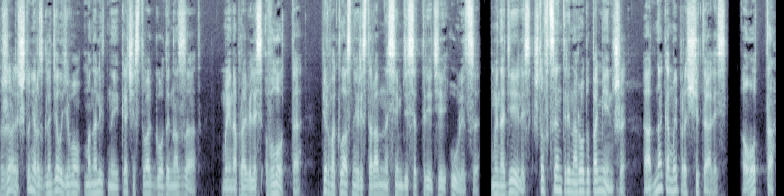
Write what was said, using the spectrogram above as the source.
Жаль, что не разглядел его монолитные качества годы назад. Мы направились в Лотто, первоклассный ресторан на 73-й улице. Мы надеялись, что в центре народу поменьше, однако мы просчитались. Лотто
